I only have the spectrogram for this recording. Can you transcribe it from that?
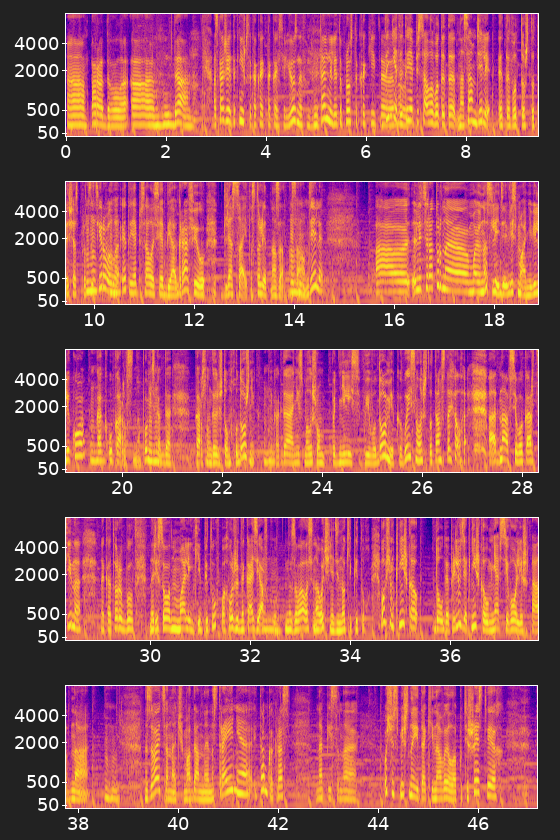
а, порадовало. А, да. А скажи, эта книжка какая-то такая серьезная, фундаментальная, или это просто какие-то... Да нет, ну, это я писала вот это, на самом деле, это вот то, что ты сейчас процитировала, мгм. это я писала себе биографию для сайта сто лет назад, на Мгм. самом деле. А литературное мое наследие весьма невелико, Мгм. как у Карлсона. Помните, Мгм. когда Карлсон говорил, что он художник, Мгм. и когда они с малышом поднялись в его домик, выяснилось, что там стояла одна всего картина, на которой был нарисован маленький петух, похожий на козявку. Мгм. Называлась она «Очень одинокий петух». В общем, книжка долгая прелюдия. Книжка у меня всего лишь одна. Мгм. Называется она «Чемоданное настроение», и там как раз написано очень смешные такие новеллы о путешествиях.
